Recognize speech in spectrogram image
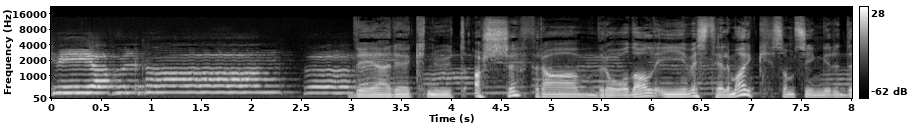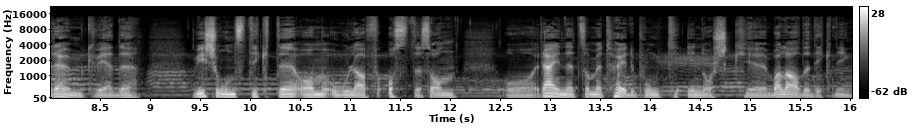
kvia vulkan Det er Knut Asje fra Vrådal i Vest-Telemark som synger Draumkvedet, visjonsdiktet om Olaf Ostesson, og regnet som et høydepunkt i norsk balladediktning.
